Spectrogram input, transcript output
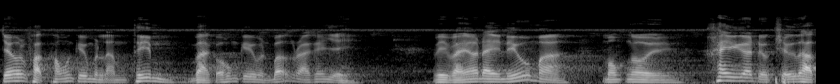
Chứ phật không có kêu mình làm thêm và cũng không kêu mình bớt ra cái gì. Vì vậy ở đây nếu mà một người hay ra được sự thật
